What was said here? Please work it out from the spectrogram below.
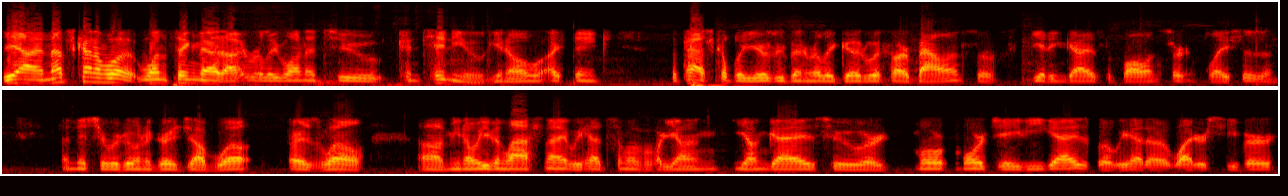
Yeah, and that's kind of what one thing that I really wanted to continue. You know, I think the past couple of years we've been really good with our balance of getting guys the ball in certain places, and and this year we're doing a great job well as well. Um, you know, even last night we had some of our young young guys who are more more JV guys, but we had a wide receiver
